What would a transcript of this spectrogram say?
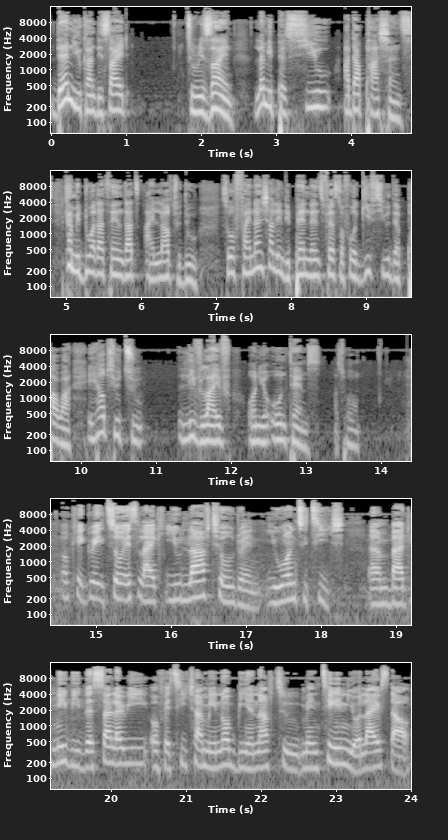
then you can decide to resign. Let me pursue other passions. Can me do other things that I love to do? So financial independence, first of all, gives you the power. It helps you to live life on your own terms as well. Okay, great. So it's like you love children, you want to teach, um, but maybe the salary of a teacher may not be enough to maintain your lifestyle.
